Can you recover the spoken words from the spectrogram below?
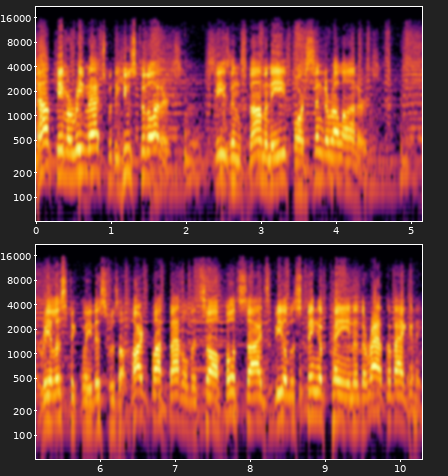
Now came a rematch with the Houston Oilers, season's nominee for Cinderella honors. Realistically, this was a hard-fought battle that saw both sides feel the sting of pain and the wrath of agony.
